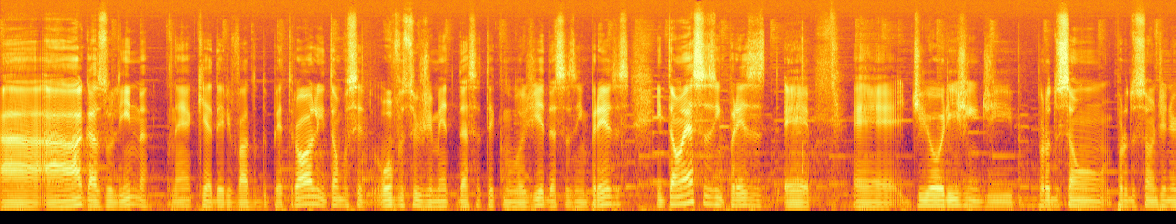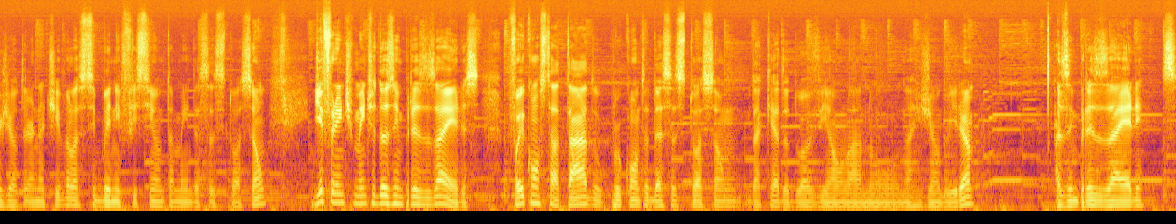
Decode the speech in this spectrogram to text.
a, a, gasolina, né, que é derivado do petróleo. Então você houve o surgimento dessa tecnologia, dessas empresas. Então essas empresas é, é, de origem de produção, produção de energia alternativa, elas se beneficiam também dessa situação, diferentemente das empresas aéreas. Foi constatado por conta dessa situação da queda do avião lá no, na região do Irã, as empresas aéreas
